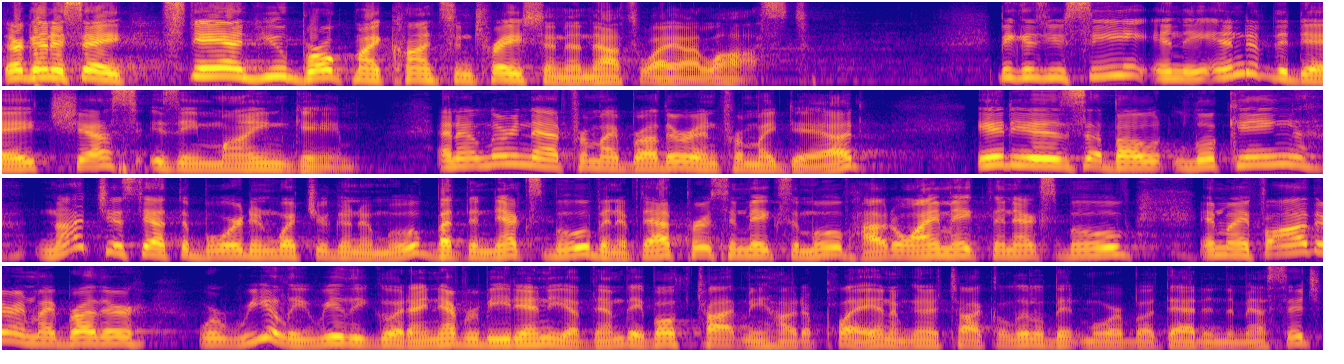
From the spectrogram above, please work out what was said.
They're going to say, Stan, you broke my concentration, and that's why I lost. Because you see, in the end of the day, chess is a mind game. And I learned that from my brother and from my dad. It is about looking not just at the board and what you're going to move, but the next move. And if that person makes a move, how do I make the next move? And my father and my brother were really, really good. I never beat any of them. They both taught me how to play, and I'm going to talk a little bit more about that in the message.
